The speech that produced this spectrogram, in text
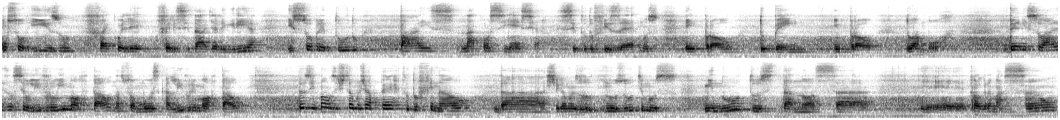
um sorriso, vai colher felicidade e alegria e, sobretudo, paz na consciência, se tudo fizermos em prol do bem, em prol do amor. Denis Soares, no seu livro Imortal, na sua música Livro Imortal, meus irmãos, estamos já perto do final da. Chegamos nos últimos minutos da nossa é, programação,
